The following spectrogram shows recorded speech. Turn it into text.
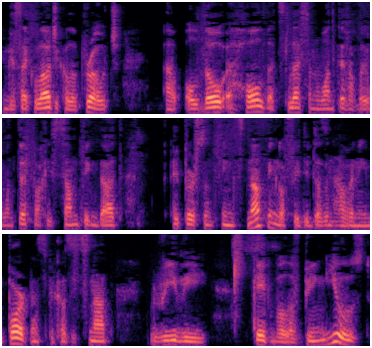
in the psychological approach. Uh, although a hole that's less than one tefach by one tefach is something that a person thinks nothing of it, it doesn't have any importance because it's not really capable of being used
